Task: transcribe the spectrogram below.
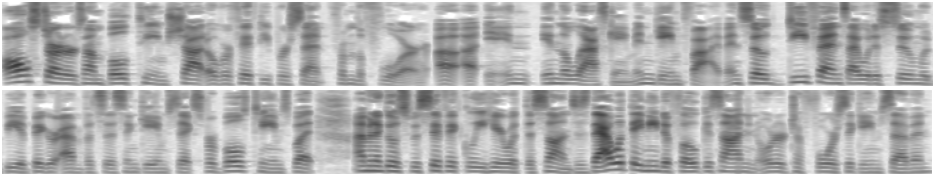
all starters on both teams shot over fifty percent from the floor uh, uh, in in the last game, in Game Five, and so defense, I would assume, would be a bigger emphasis in Game Six for both teams. But I'm going to go specifically here with the Suns. Is that what they need to focus on in order to force a Game Seven?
